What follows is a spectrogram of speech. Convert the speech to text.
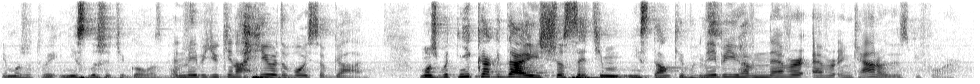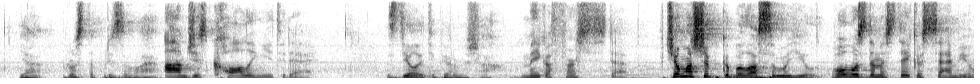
и может вы не слышите голос and Божий, maybe you cannot hear the voice of God, может быть никогда еще с этим не сталкивались, maybe you have never ever encountered this before. я просто призываю, I'm just calling you today. сделайте первый шаг. Make a first step. В чем ошибка была Самуила? What was the mistake of Samuel?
